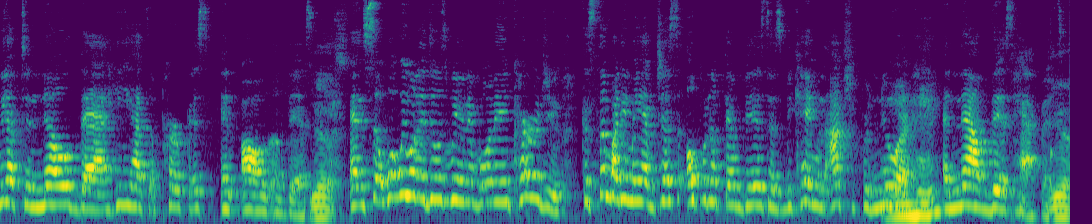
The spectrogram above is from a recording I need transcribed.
We have to know that He has a purpose in all of this. Yes. And so what we want to do is we want to encourage you because somebody may have just opened up their business, became an entrepreneur, mm-hmm. and now this happens. Yeah.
